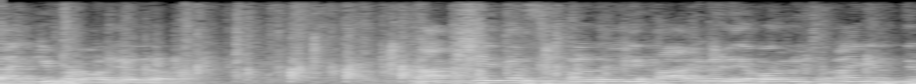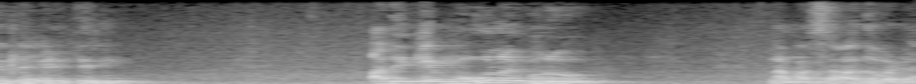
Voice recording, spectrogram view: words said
ಥ್ಯಾಂಕ್ ಯು ಫಾರ್ ಆಲ್ ಎಲ್ಲ ನಾಗಶೇಖರ್ ಸಿನಿಮಾದಲ್ಲಿ ಹಾಡುಗಳು ಯಾವಾಗಲೂ ಚೆನ್ನಾಗಿರುತ್ತೆ ಅಂತ ಹೇಳ್ತೀನಿ. ಅದಕ್ಕೆ ಮೂಲ ಗುರು ನಮ್ಮ ಸಾಧುವಣ್ಣ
